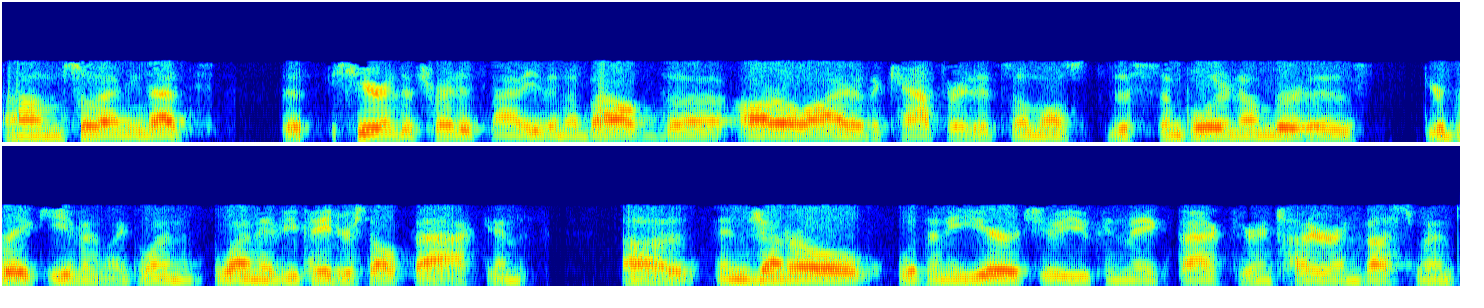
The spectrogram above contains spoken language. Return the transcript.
Um, so I mean that's that here in Detroit, it's not even about the ROI or the cap rate. It's almost the simpler number is your break even. Like when when have you paid yourself back? And uh, in general, within a year or two, you can make back your entire investment.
